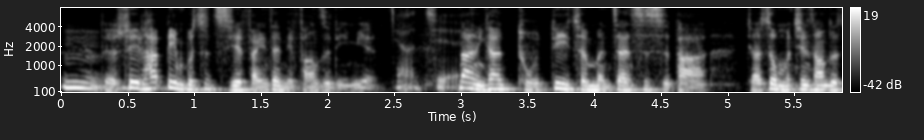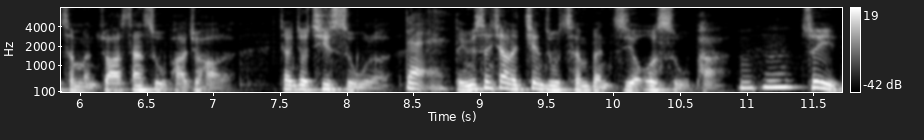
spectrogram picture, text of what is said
嗯。对，所以它并不是直接反映在你房子里面。了解。那你看土地成本占四十趴，假设我们建商的成本抓三十五趴就好了，这样就七十五了。对。等于剩下的建筑成本只有二十五趴。嗯哼。所以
